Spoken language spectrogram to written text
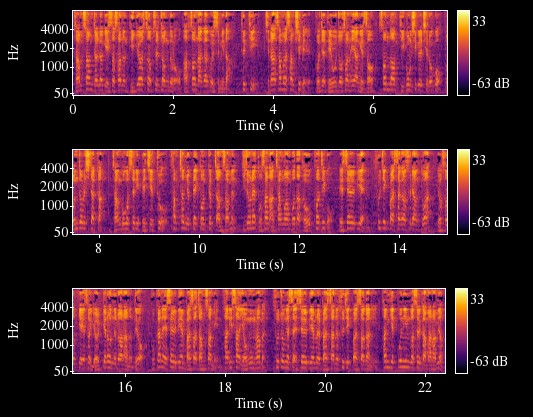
잠수함 전력에 있어서는 비교할 수 없을 정도로 앞서 나가고 있습니다. 특히 지난 3월 30일 거제 대우조선 해양에서 선도함 기공식을 치르고 건조를 시작한 장보고3 Batch2 3600톤급 잠수함은 기존의 도산 안창호함보다 더욱 커지고 SLBM 수직 발사관 수량 또한 6개에서 10개로 늘어나는데요. 북한의 SLBM 발사 잠수함인 팔이사 영웅함은 수중에서 SLBM을 발사하는 수직 발사관이 한 개뿐인 것을 감안하면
